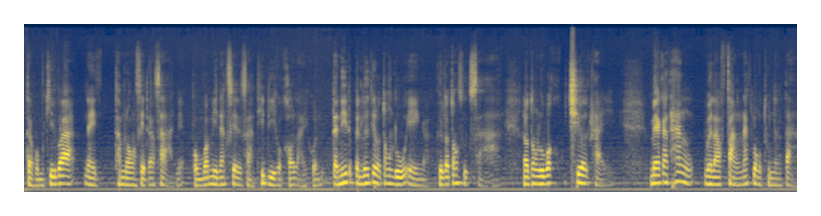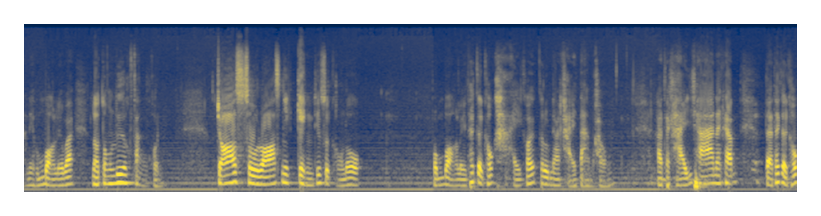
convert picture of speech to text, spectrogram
แต่ผมคิดว่าในทำนองเศรษฐศาสตร์เนี่ยผมว่ามีนักเศรษฐศาสตร์ที่ดีกว่าเขาหลายคน แต่นี่เป็นเรื่องที่เราต้องรู้เองอะ่ะคือเราต้องศึกษา เราต้องรู้ว่าเชื่อใคร แม้กระทั่งเวลาฟังนักลงทุนต่างๆเนี่ยผมบอกเลยว่าเราต้องเลือกฟังคนจอร์จโซรอสนี่เก่งที่สุดของโลก ผมบอกเลยถ้าเกิดเขาขายก็กรุณาขายตามเขาอาจจะขายช้านะครับ แต่ถ้าเกิดเขา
